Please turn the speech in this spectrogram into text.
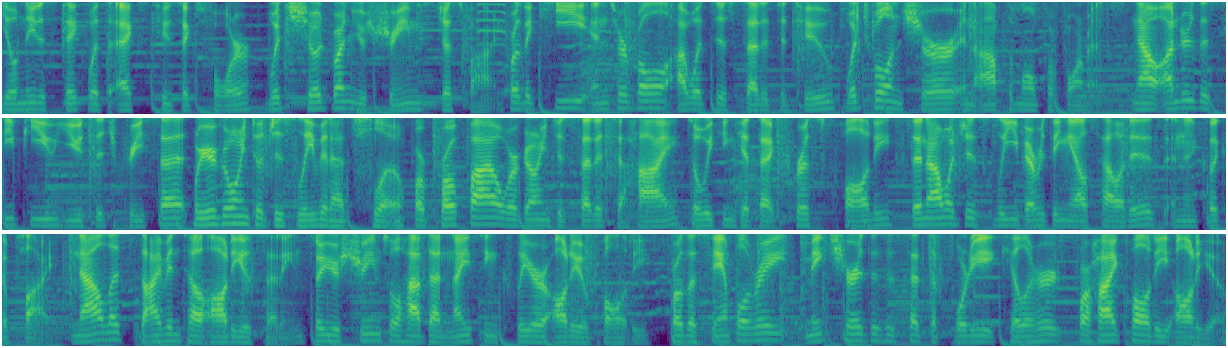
you'll need to stick with the X264, which should run your streams just fine. For the key interval, I would just set it to 2, which will ensure an optimal performance. Now under the CPU usage preset, we're going to just leave it at slow. For profile, we're going to set it to high so we can get that crisp quality. Then I would just leave everything else how it is and then click apply. Now let's dive into audio settings so your streams will have that nice and clear audio quality. For the sample rate, make sure this is set to 48 kilohertz for high quality audio.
